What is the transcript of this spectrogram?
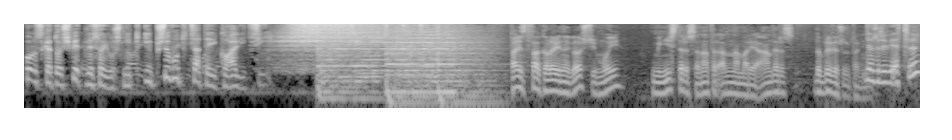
Polska to świetny sojusznik i przywódca tej koalicji. Państwa kolejny gość i mój, minister, senator Anna Maria Anders. Dobry wieczór pani. Dobry wieczór.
